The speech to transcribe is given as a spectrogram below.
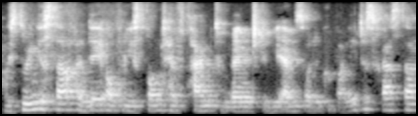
who's doing the stuff, and they obviously don't have time to manage the VMs or the Kubernetes cluster.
